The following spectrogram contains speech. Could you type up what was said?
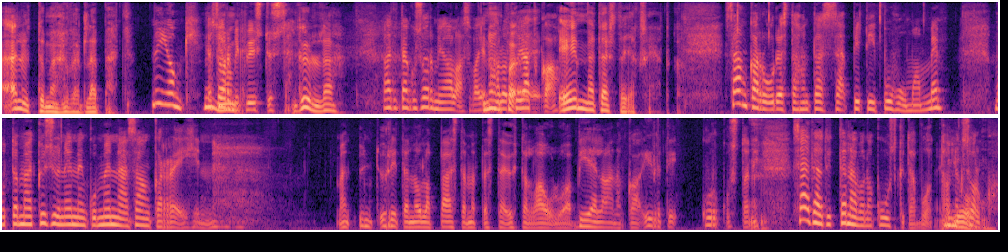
älyttömän hyvät läpät. Niin onkin, ja niin sormi onkin. pystyssä. Kyllä. Laitetaanko sormi alas vai no, haluatko jatkaa? En mä tästä jaksa jatkaa. Sankaruudestahan tässä piti puhumamme, mutta mä kysyn ennen kuin mennään sankareihin. Mä nyt yritän olla päästämättä sitä yhtä laulua vielä ainakaan irti kurkustani. Sä täytit tänä vuonna 60 vuotta, onneksi Joo. olkoon.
